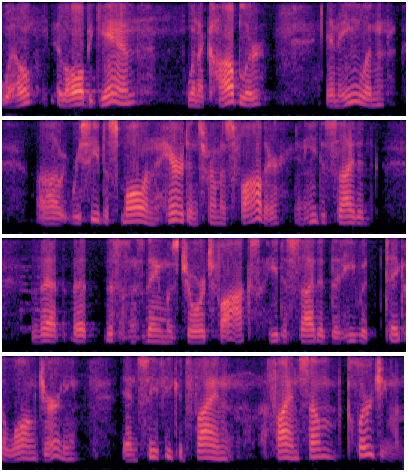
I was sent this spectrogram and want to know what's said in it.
Well, it all began when a cobbler in England uh, received a small inheritance from his father, and he decided that that this is his name was George Fox. He decided that he would take a long journey and see if he could find find some clergyman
